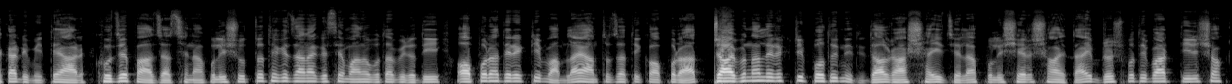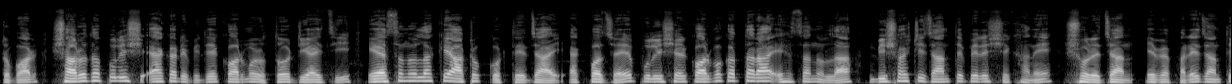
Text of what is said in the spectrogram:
একাডেমিতে আর খুঁজে পাওয়া যাচ্ছে না। পুলিশ সূত্র থেকে জানা গেছে, মানবতা বিরোধী অপরাধের একটি মামলায় আন্তর্জাতিক অপরাধ ট্রাইব্যুনালের একটি প্রতিনিধি দল রাজশাহী জেলা পুলিশের সহায়তায় বৃহস্পতিবার তিরিশ অক্টোবর সারদা পুলিশ একাডেমিতে কর্মরত ডিআইজি এহসানুল্লাহকে আটক করতে যায়। এক পর্যায়ে পুলিশের কর্মকর্তারা এহসানুল্লাহ বিষয়টি জানতে পেরে সেখানে সরে যান। এ ব্যাপারে জানতে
